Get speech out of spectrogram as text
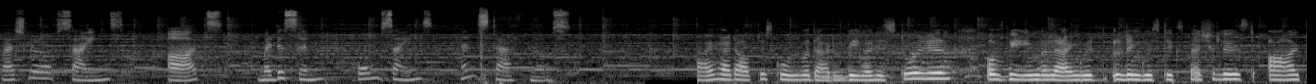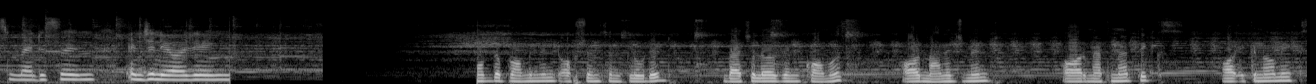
bachelor of science, arts, medicine, home science and staff nurse. I had after school were that of being a historian, of being a language linguistic specialist, arts, medicine, engineering. Some of the prominent options included bachelor's in commerce or management or mathematics or economics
